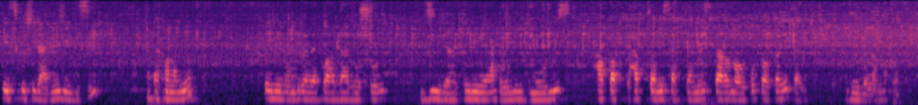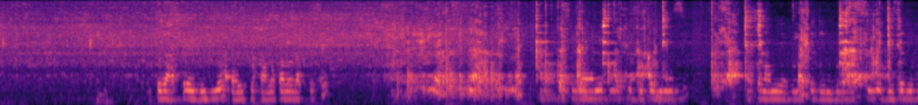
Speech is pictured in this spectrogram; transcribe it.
পেঁচ কুচির আগে দিয়ে দিছি। এখন আমি, এই যে বন্ধুরা দেখো, আদা, রসুন, জিরা, ধনিয়া, হলুদ, মরিচ, হাফ হাফ হাফ চামচ হাফ চামচ, কারণ অল্প তরকারি, তাই দিয়ে দিলাম। এখন একটু রাত্রে ভিডিও তাই একটু কালো কালো লাগতেছে। আরেকটা চুলায় আমি ডিম সিদ্ধ করে নিয়েছি। এখন আমি এগুলোকে ডিমগুলো সিলে ভেজে নেব।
